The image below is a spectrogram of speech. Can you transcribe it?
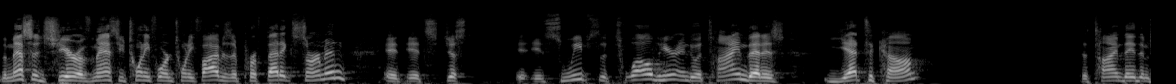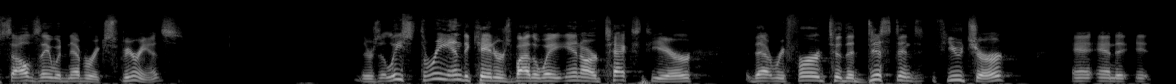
The message here of Matthew 24 and 25 is a prophetic sermon. It, it's just, it, it sweeps the 12 here into a time that is yet to come the time they themselves they would never experience. There's at least three indicators, by the way, in our text here that refer to the distant future. And, and it, it,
